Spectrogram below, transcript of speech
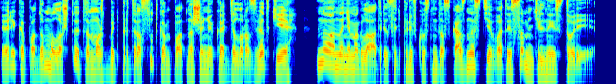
Эрика подумала, что это может быть предрассудком по отношению к отделу разведки, но она не могла отрицать привкус недосказанности в этой сомнительной истории.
